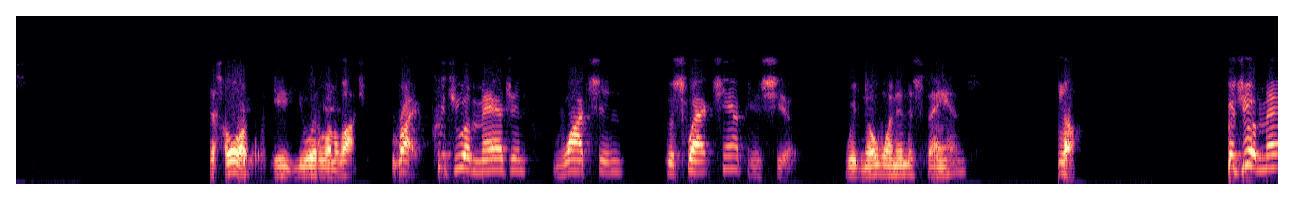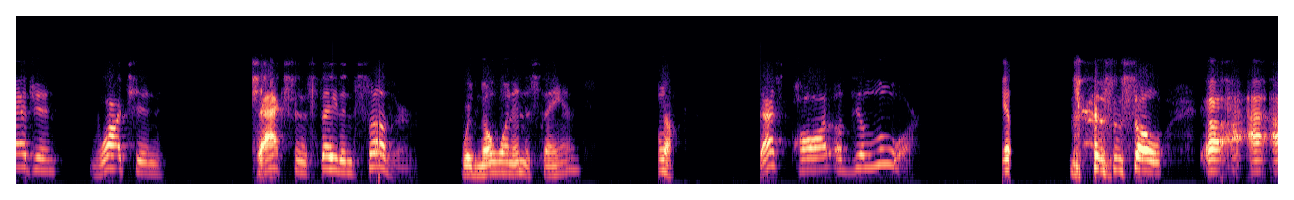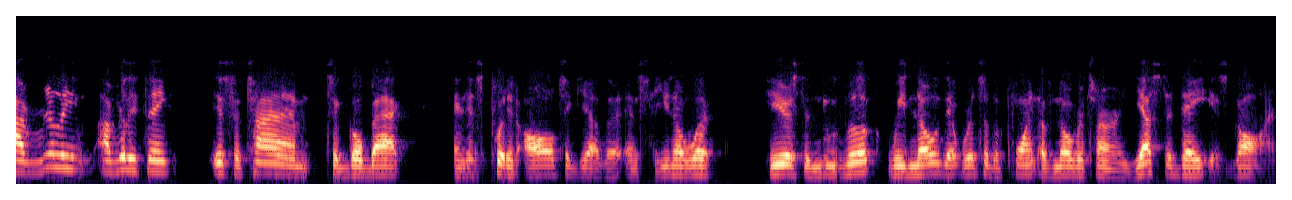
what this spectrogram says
That's horrible. You you wouldn't want to watch it. Right. Could you imagine watching the SWAC championship with no one in the stands? No. Could you imagine watching Jackson State and Southern with no one in the stands? No. That's part of the allure. Yep. so uh, I, I really, I really think it's a time to go back and just put it all together and say, you know what? Here's the new look. We know that we're to the point of no return. Yesterday is gone.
